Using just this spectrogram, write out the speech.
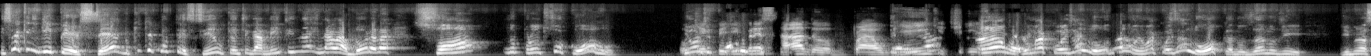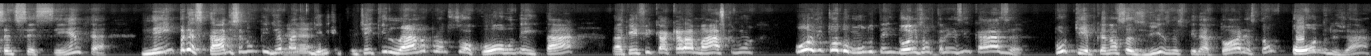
e será que ninguém percebe o que, que aconteceu? Que antigamente inalador era só no pronto-socorro. E hoje que pedir emprestado para alguém que tinha. Não, era uma coisa louca. Não, é uma coisa louca. Nos anos de, de 1960, nem emprestado você não pedia para é. ninguém. Você tinha que ir lá no pronto-socorro, deitar, quem ficar aquela máscara. Hoje todo mundo tem dois ou três em casa. Por quê? Porque nossas vias respiratórias estão podres já.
